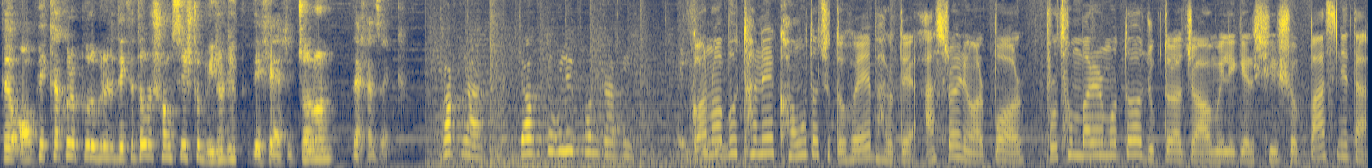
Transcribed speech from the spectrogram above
তাই অপেক্ষা করে পুরো ভিডিওটি দেখতে তখন সংশ্লিষ্ট ভিডিওটি দেখে আসি। চলুন, দেখা যাক। ঘটনা যতগুলি কোন ট্রাফিক গণ অভ্যুত্থানে ক্ষমতাচ্যুত হয়ে ভারতে আশ্রয় নেওয়ার পর প্রথমবারের মতো যুক্তরাজ্য আওয়ামী লীগের শীর্ষ পাঁচ নেতা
